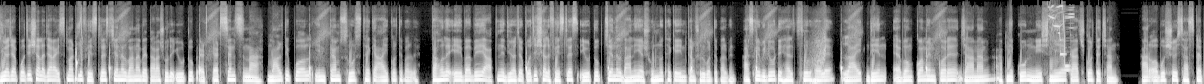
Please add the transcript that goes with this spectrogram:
দুই হাজার পঁচিশ সালে যারা স্মার্টলি ফেসলেস চ্যানেল বানাবে, তারা শুধু ইউটিউব অ্যাডসেন্স না মাল্টিপল ইনকাম সোর্স থেকে আয় করতে পারবে। তাহলে এইভাবেই আপনি দু হাজার পঁচিশ সালে ফেসলেস ইউটিউব চ্যানেল বানিয়ে শূন্য থেকে ইনকাম শুরু করতে পারবেন। আজকের ভিডিওটি হেল্পফুল হলে লাইক দিন এবং কমেন্ট করে জানান আপনি কোন নিশ নিয়ে কাজ করতে চান। আর অবশ্যই সাবস্ক্রাইব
